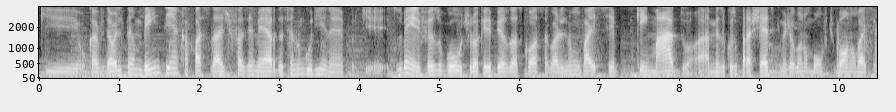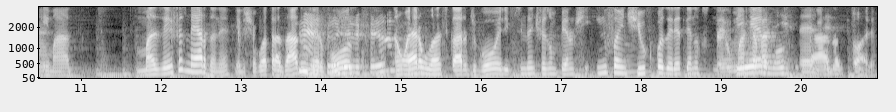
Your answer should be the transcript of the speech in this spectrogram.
que o Caio Vidal ele também tem a capacidade de fazer merda sendo um guri, né? Porque, tudo bem, ele fez o gol, tirou aquele peso das costas, agora ele não vai ser queimado. A mesma coisa para Prachedes, que me jogou num bom futebol, não vai ser é. queimado. Mas ele fez merda, né? Ele chegou atrasado, nervoso, não era um lance claro de gol, ele simplesmente fez um pênalti infantil que poderia ter no, ter uma cabacice, né? a vitória.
